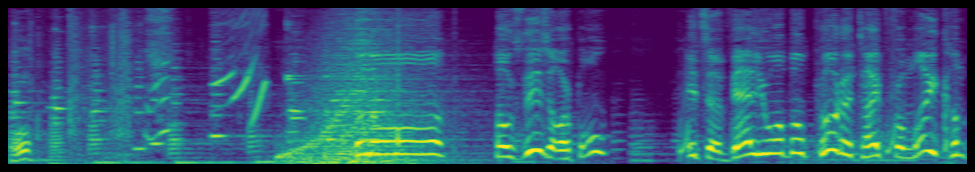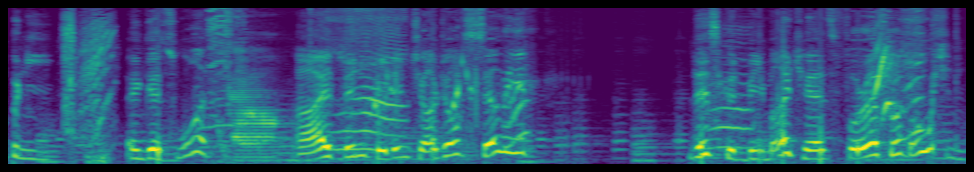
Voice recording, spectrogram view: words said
Oh. Hello! How's this, Arpo? It's a valuable prototype from my company. And guess what? I've been put in charge of selling it. This could be my chance for a promotion.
